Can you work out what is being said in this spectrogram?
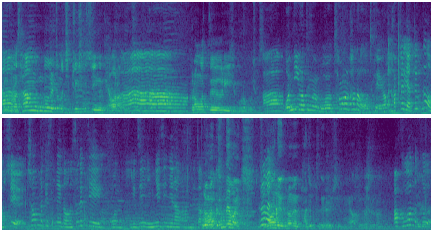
그럼 아. 그런 상황극을 좀 더 집중시킬 수 있는 대화라든지 아, 그런 것들이 이제 물어보고 싶었어요. 아 언니 같은 경우는 뭐 상황 하다가 어떻게 해요? 갑자기 뜬금없이 처음 뵙겠습니다 오늘 소개팅 온 유진 임유진이라고 합니다 그러면 그 상대방이 그러면 죄송한데 그러면 바지부터 내려줄 수 있나요? 그럼. 아 그거는 그더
